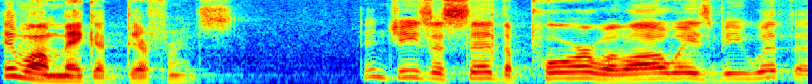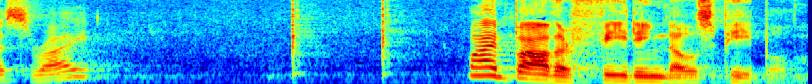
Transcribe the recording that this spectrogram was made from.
It won't make a difference. Then Jesus said the poor will always be with us, right? Why bother feeding those people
